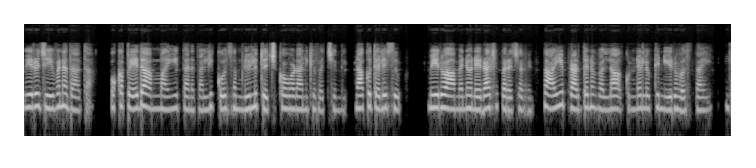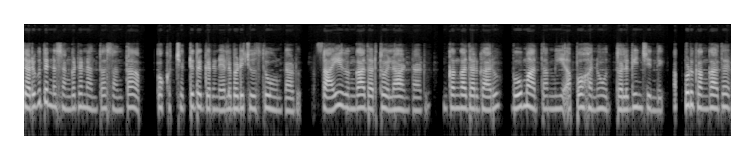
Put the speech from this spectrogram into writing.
మీరు జీవనదాత. ఒక పేద అమ్మాయి తన తల్లి కోసం నీళ్ళు తెచ్చుకోవడానికి వచ్చింది. నాకు తెలుసు మీరు ఆమెను నిరాశపరచరు. సాయి ప్రార్థన వల్ల గుండెలోకి నీరు వస్తాయి. జరుగుతున్న సంఘటన అంతా సంతా ఒక చెట్టు దగ్గర నిలబడి చూస్తూ ఉంటాడు. సాయి గంగాధర్తో ఇలా అంటాడు. గంగాధర్ గారు భూమాత మీ అపోహను తొలగించింది. అప్పుడు గంగాధర్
